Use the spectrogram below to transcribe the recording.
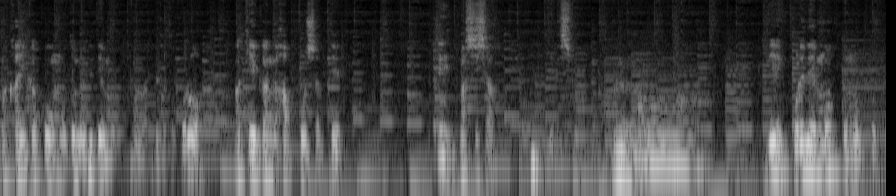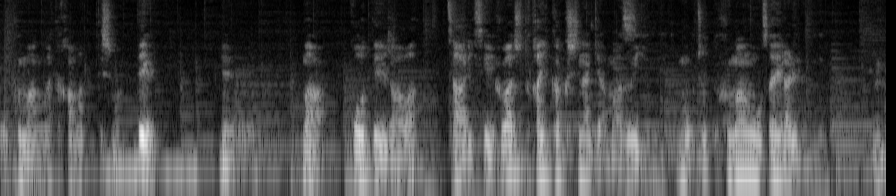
まあ、改革を求めるデモを行ってたところ、まあ、警官が発砲しちゃって、えまあ、死者が出てしまう。うん。で、これでもっともっとこう不満が高まってしまって、でまあ、皇帝側は、ツァーリ政府はちょっと改革しなきゃまずいよね。もうちょっと不満を抑えられないね。うん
